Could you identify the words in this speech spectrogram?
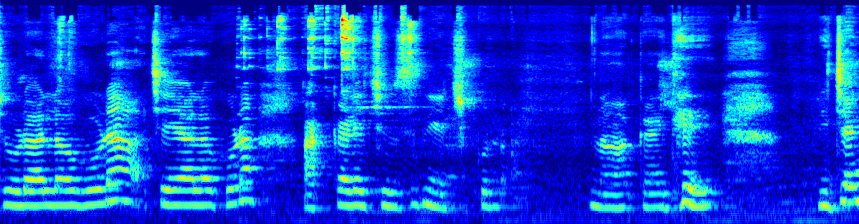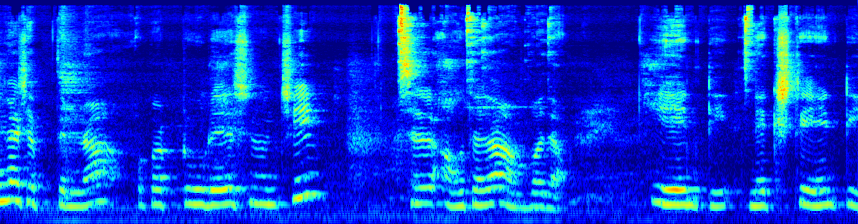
చూడాలో కూడా చేయాలో కూడా అక్కడే చూసి నేర్చుకున్నా. నాకైతే నిజంగా చెప్తున్నా ఒక టూ డేస్ నుంచి అసలు అవుతుందా అవ్వదా. ఏంటి? నెక్స్ట్ ఏంటి?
